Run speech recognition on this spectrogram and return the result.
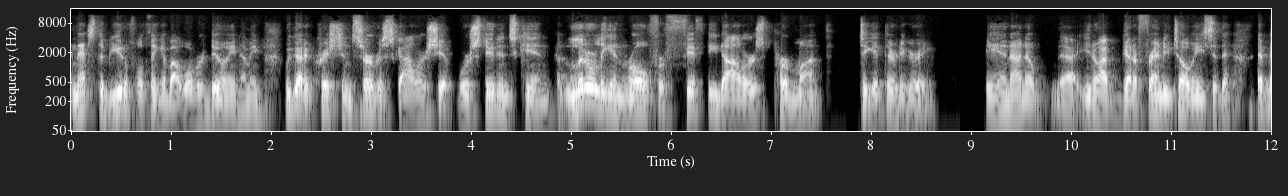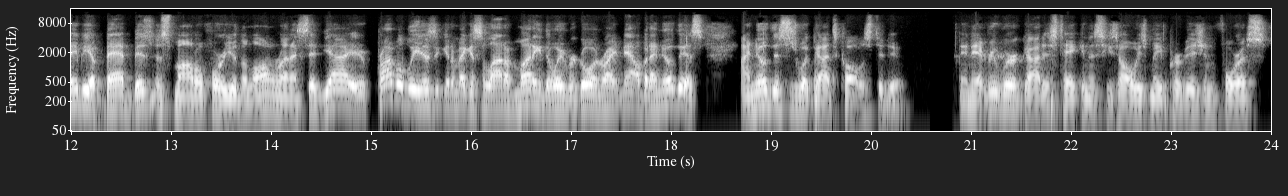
And that's the beautiful thing about what we're doing. I mean, we got a Christian service scholarship where students can literally enroll for $50 per month to get their degree. And I know, uh, you know, I've got a friend who told me, he said that that may be a bad business model for you in the long run. I said, yeah, it probably isn't going to make us a lot of money the way we're going right now. But I know this, I know this is what God's called us to do. And everywhere God has taken us, he's always made provision for us.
